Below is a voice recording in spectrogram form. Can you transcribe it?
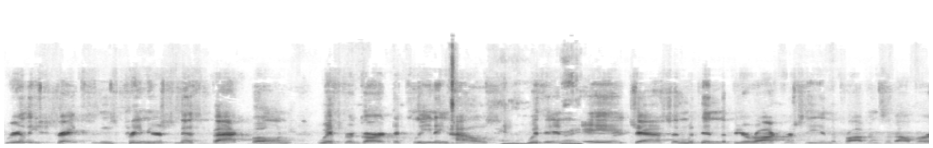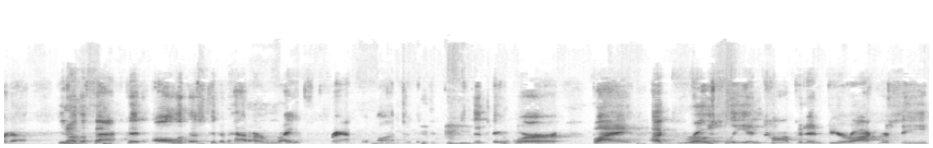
really strengthens Premier Smith's backbone with regard to cleaning house mm, within right. AHS and within the bureaucracy in the province of Alberta. You know, mm. the fact that all of us could have had our rights trampled on to the degree that they were by a grossly incompetent bureaucracy,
